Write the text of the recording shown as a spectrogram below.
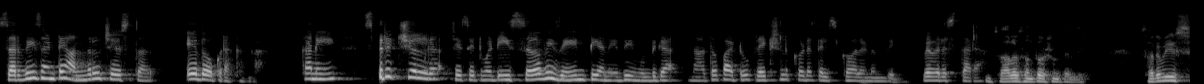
సర్వీస్ అంటే అందరూ చేస్తారు. ఏదో ఒక రకంగా. కానీ స్పిరిచువల్గా చేసేటువంటి ఈ సర్వీస్ ఏంటి అనేది ముందుగా నాతో పాటు ప్రేక్షకులకు కూడా తెలుసుకోవాలని ఉంది వివరిస్తారా చాలా సంతోషం తల్లి సర్వీస్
